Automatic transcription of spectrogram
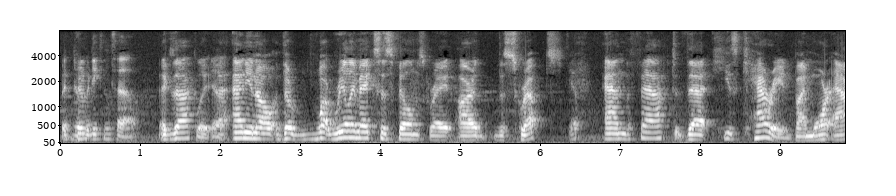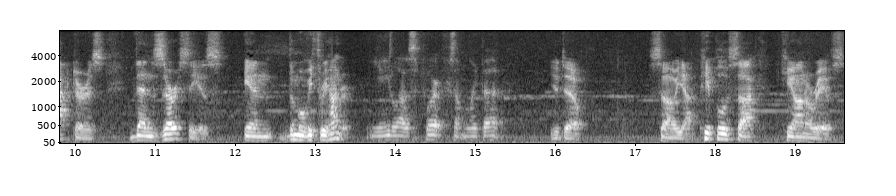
But nobody can tell. Exactly. Yeah. And you know, the what really makes his films great are the scripts Yep. and the fact that he's carried by more actors than Xerxes in the movie 300. You need a lot of support for something like that. You do. So yeah, people who suck, Keanu Reeves.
